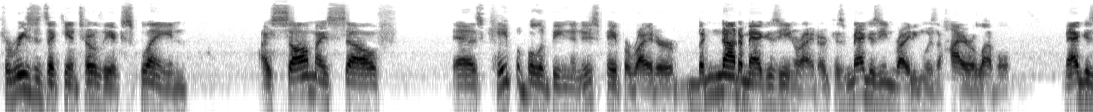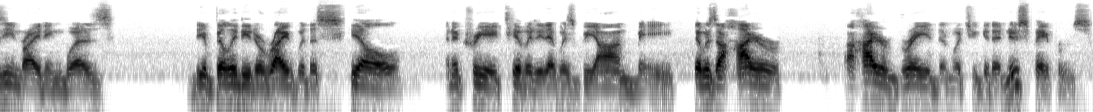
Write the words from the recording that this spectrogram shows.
for reasons I can't totally explain, I saw myself as capable of being a newspaper writer, but not a magazine writer, because magazine writing was a higher level. Magazine writing was the ability to write with a skill and a creativity that was beyond me. That was a higher a higher grade than what you get at newspapers.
